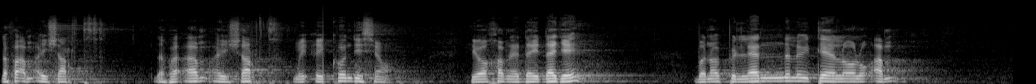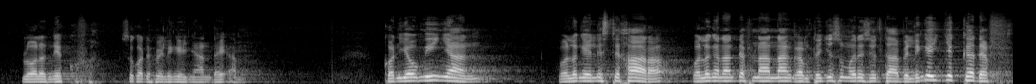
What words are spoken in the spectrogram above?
dafa am ay charte dafa am ay charte muy ay condition yoo xam ne day daje ba noppi lenn luy tee loolu am loola nekku fa su ko defee li ngay ñaan day am kon yow miy ñaan wala ngay listixaara wala nga naan def naa nangam te gisuma résultat bi li ngay jëkk a def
